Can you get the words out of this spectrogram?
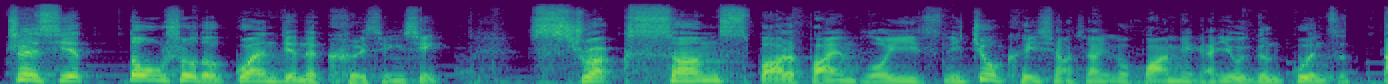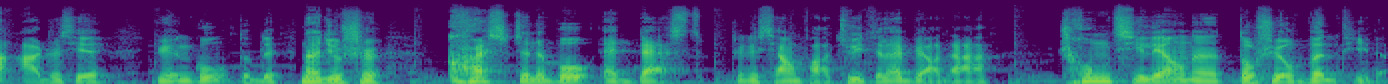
这些兜售的观点的可行性，struck some Spotify employees，你就可以想象一个画面感，用一根棍子打这些员工，对不对？那就是 questionable at best。这个想法具体来表达，充其量呢都是有问题的。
